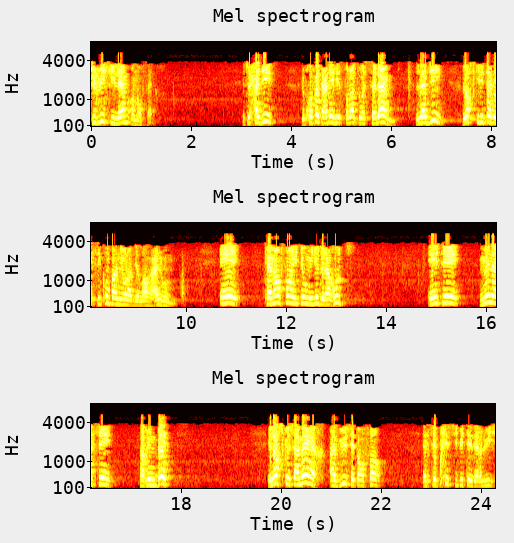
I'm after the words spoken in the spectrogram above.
celui qu'il aime en enfer. Et ce hadith, le prophète alayhi salatu wassalam l'a dit lorsqu'il était avec ses compagnons radiallahu anhum et qu'un enfant était au milieu de la route et était menacé par une bête. Et lorsque sa mère a vu cet enfant, elle s'est précipitée vers lui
